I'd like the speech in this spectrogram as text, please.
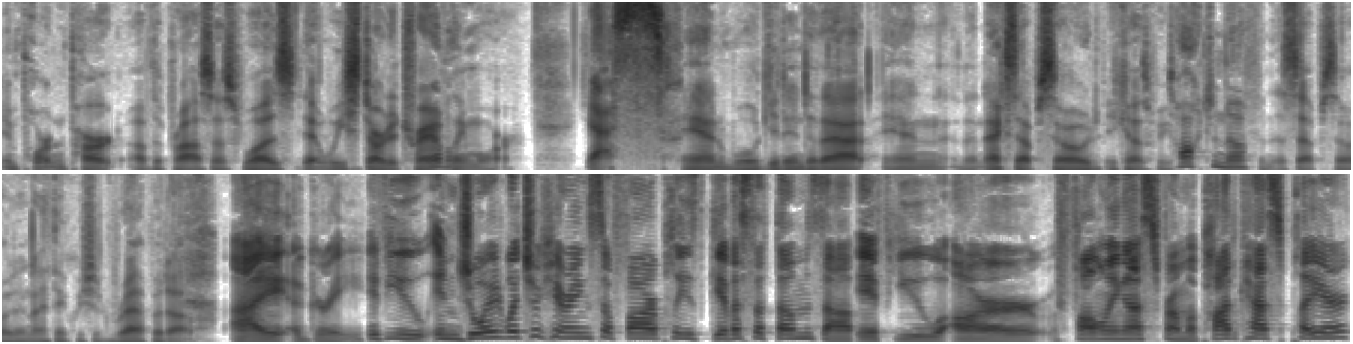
important part of the process was that we started traveling more. Yes. And we'll get into that in the next episode because we talked enough in this episode and I think we should wrap it up. I agree. If you enjoyed what you're hearing so far, please give us a thumbs up. If you are following us from a podcast player,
